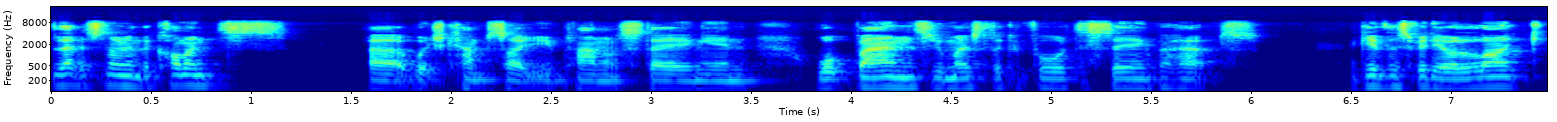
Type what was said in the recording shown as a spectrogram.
Let us know in the comments uh, which campsite you plan on staying in, what bands you're most looking forward to seeing perhaps. Give this video a like,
